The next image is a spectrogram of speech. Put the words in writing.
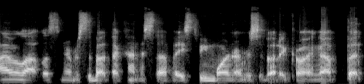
I'm a lot less nervous about that kind of stuff. I used to be more nervous about it growing up, but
